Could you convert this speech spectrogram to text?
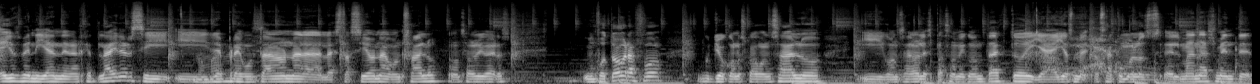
Ellos venían, eran headliners y, y No le preguntaron a la, la estación, a Gonzalo, a Gonzalo Oliveros, un fotógrafo. Yo conozco a Gonzalo y Gonzalo les pasó mi contacto y ya ellos me, o sea, como los, el management de,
